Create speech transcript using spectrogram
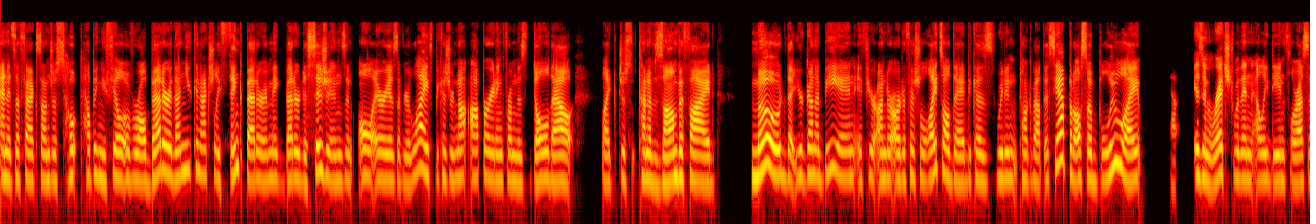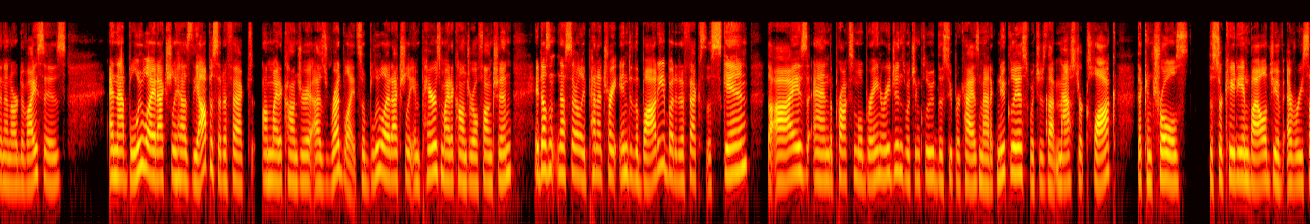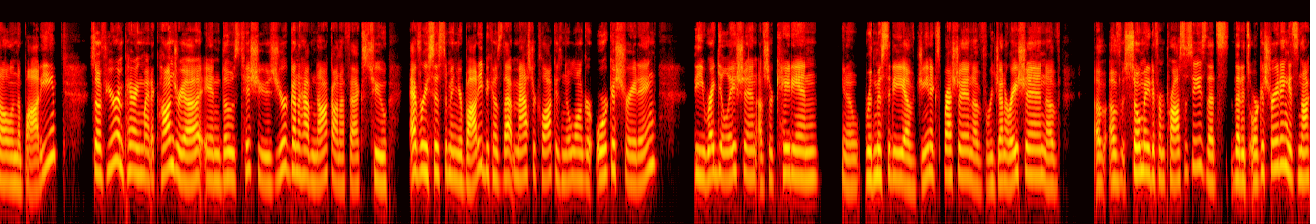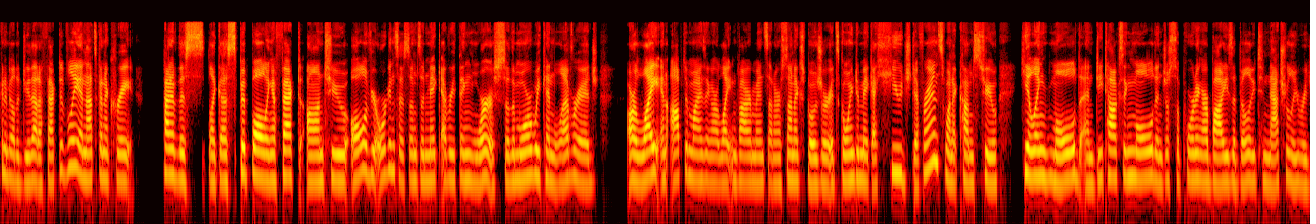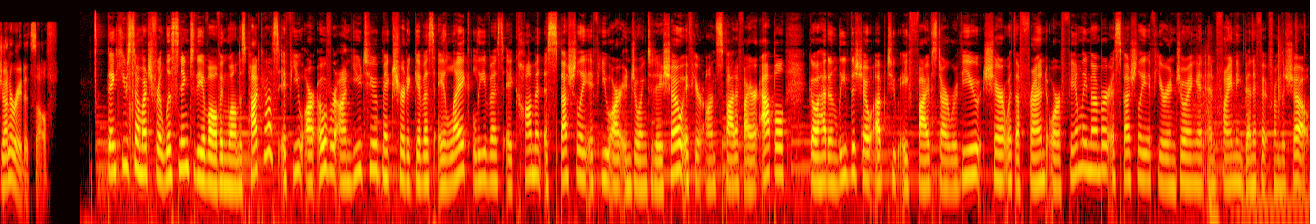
and its effects on just helping you feel overall better, then you can actually think better and make better decisions in all areas of your life because you're not operating from this dulled out, like just kind of zombified mode that you're going to be in if you're under artificial lights all day because we didn't talk about this yet but also blue light is enriched within LED and fluorescent in our devices. And that blue light actually has the opposite effect on mitochondria as red light. So blue light actually impairs mitochondrial function. It doesn't necessarily penetrate into the body, but it affects the skin, the eyes, and the proximal brain regions, which include the suprachiasmatic nucleus, which is that master clock that controls the circadian biology of every cell in the body. So if you're impairing mitochondria in those tissues, you're going to have knock-on effects to every system in your body because that master clock is no longer orchestrating the regulation of circadian, you know, rhythmicity of gene expression, of regeneration, of of, of so many different processes that's that it's orchestrating it's not going to be able to do that effectively and that's going to create kind of this like a spitballing effect onto all of your organ systems and make everything worse. So the more we can leverage our light and optimizing our light environments and our sun exposure it's going to make a huge difference when it comes to healing mold and detoxing mold and just supporting our body's ability to naturally regenerate itself Thank you so much for listening to the Evolving Wellness Podcast. If you are over on YouTube, make sure to give us a like, leave us a comment, especially if you are enjoying today's show. If you're on Spotify or Apple, go ahead and leave the show up to a five star review. Share it with a friend or a family member, especially if you're enjoying it and finding benefit from the show.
